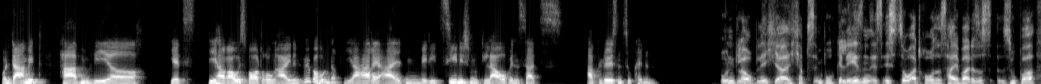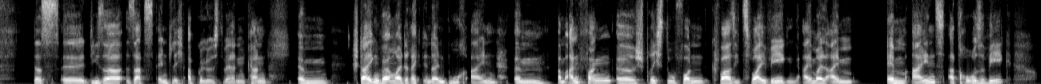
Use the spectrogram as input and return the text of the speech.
Und damit haben wir jetzt die Herausforderung, einen über 100 Jahre alten medizinischen Glaubenssatz ablösen zu können. Unglaublich, ja, ich habe es im Buch gelesen. Es ist so, Arthrose ist heilbar, das ist super, dass äh, dieser Satz endlich abgelöst werden kann. Ähm, steigen wir mal direkt in dein Buch ein. Ähm, am Anfang äh, sprichst du von quasi zwei Wegen. Einmal einem M1 Arthroseweg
